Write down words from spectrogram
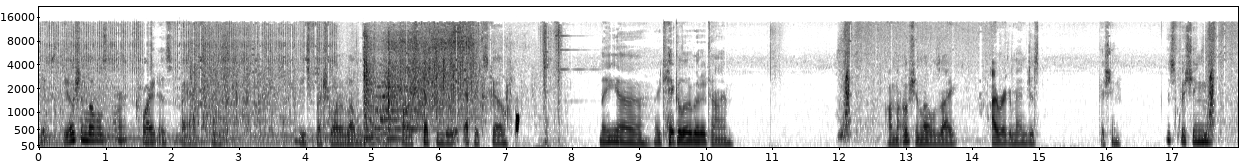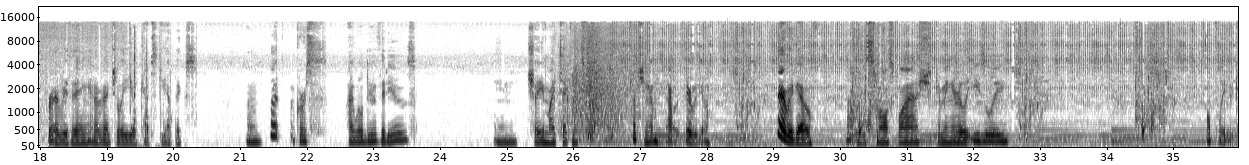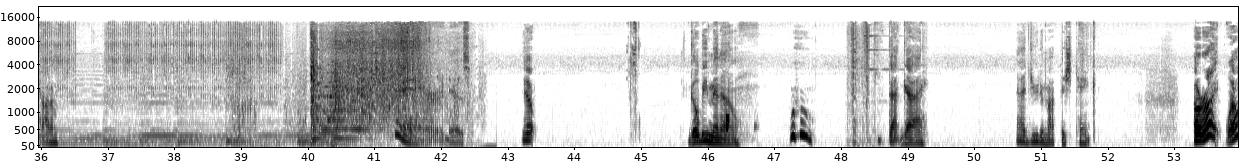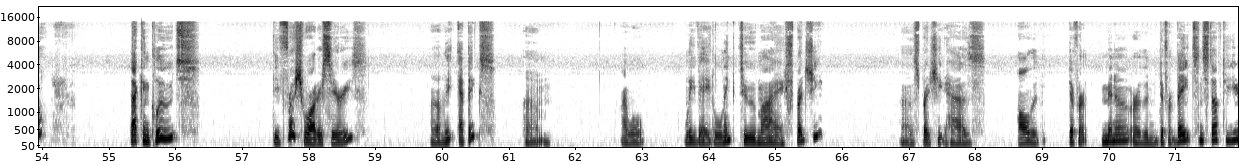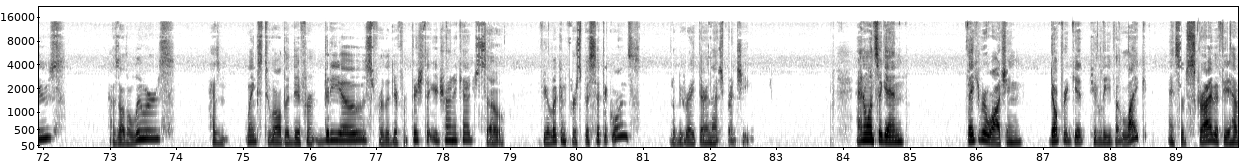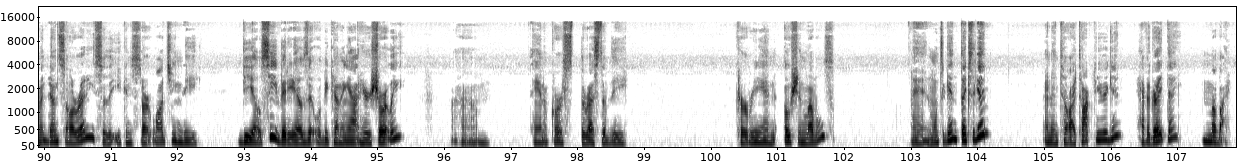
yes, the ocean levels aren't quite as fast as these freshwater levels as far as catching the epics go. They, uh, they take a little bit of time. On the ocean levels, I, I recommend just fishing. Just fishing for everything, and eventually you'll catch the epics. Um, but, of course, I will do videos and show you my techniques for catching them. Oh, there we go. There we go. That was a small splash, coming in really easily. Hopefully we caught him. There it is. Yep. Goby minnow. Woohoo! Keep that guy. Add you to my fish tank. Alright, well, that concludes the freshwater series of the epics. Um, I will leave a link to my spreadsheet. Uh, the spreadsheet has all the different minnow or the different baits and stuff to use, has all the lures, has links to all the different videos for the different fish that you're trying to catch. So if you're looking for specific ones, it'll be right there in that spreadsheet. And once again, thank you for watching. Don't forget to leave a like and subscribe if you haven't done so already so that you can start watching the DLC videos that will be coming out here shortly. Um, and of course, the rest of the Korean ocean levels. And once again, thanks again. And until I talk to you again, have a great day. Bye bye.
